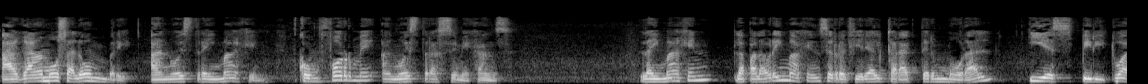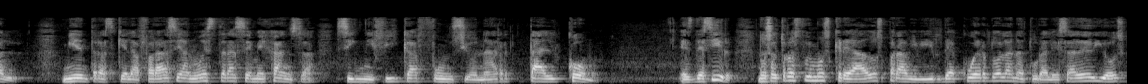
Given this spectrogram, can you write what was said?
hagamos al hombre a nuestra imagen, conforme a nuestra semejanza. La imagen, la palabra imagen se refiere al carácter moral y espiritual, mientras que la frase a nuestra semejanza significa funcionar tal como. Es decir, nosotros fuimos creados para vivir de acuerdo a la naturaleza de Dios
